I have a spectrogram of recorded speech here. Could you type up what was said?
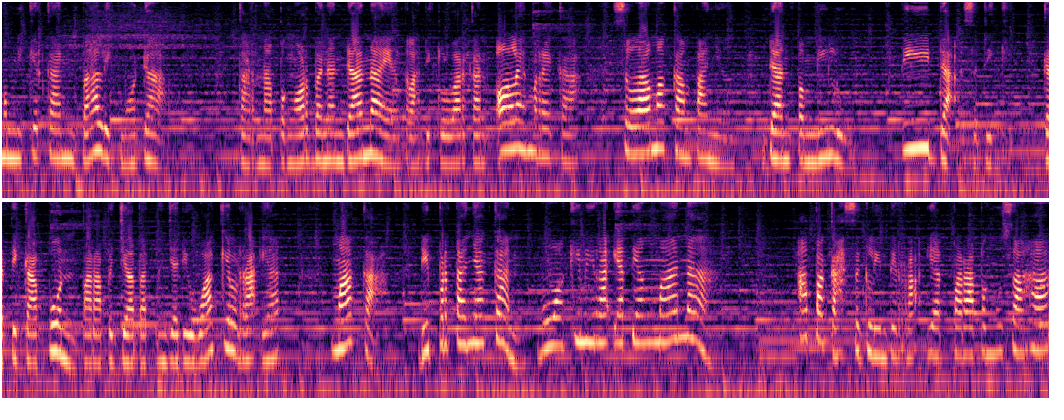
memikirkan balik modal karena pengorbanan dana yang telah dikeluarkan oleh mereka selama kampanye dan pemilu tidak sedikit. Ketika pun para pejabat menjadi wakil rakyat, maka dipertanyakan mewakili rakyat yang mana? Apakah segelintir rakyat para pengusaha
